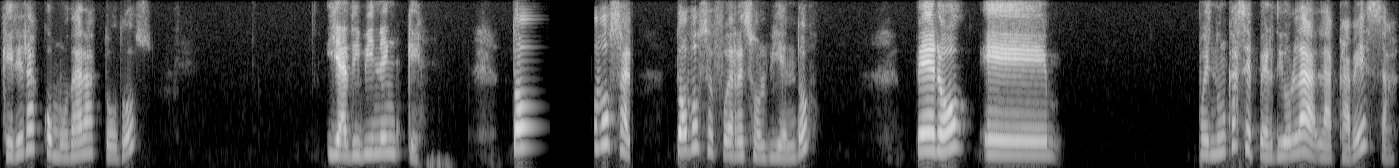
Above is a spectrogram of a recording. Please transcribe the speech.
querer acomodar a todos. Y adivinen qué, todo, todo, se fue resolviendo, pero eh, pues nunca se perdió la, la cabeza.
